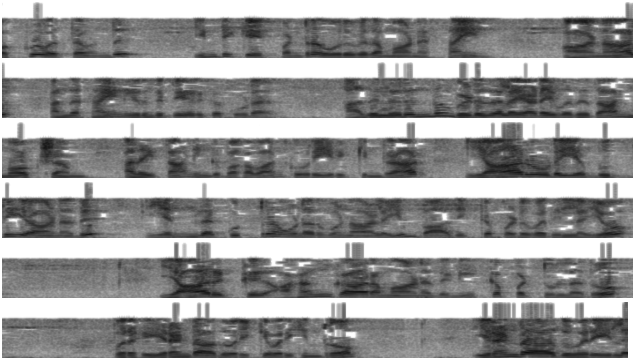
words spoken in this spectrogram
பக்குவத்தை வந்து இண்டிகேட் பண்ற ஒரு விதமான சைன் ஆனால் அந்த சைன் இருந்துட்டே இருக்கக்கூடாது. அதிலிருந்தும் விடுதலை அடைவதுதான் மோக்ஷம் அதைத்தான் இங்கு பகவான் கூறியிருக்கின்றார். யாருடைய புத்தியானது எந்த குற்ற உணர்வுனாலையும் பாதிக்கப்படுவதில்லையோ யாருக்கு அகங்காரமானது நீக்கப்பட்டுள்ளதோ பிறகு இரண்டாவது வரைக்கு வருகின்றோம். இரண்டாவது வரியில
